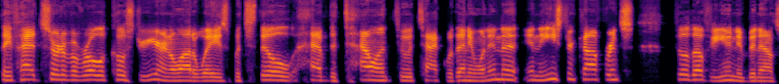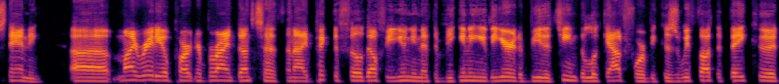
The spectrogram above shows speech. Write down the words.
They've had sort of a roller coaster year in a lot of ways, but still have the talent to attack with anyone in the in the Eastern Conference. Philadelphia Union been outstanding. Uh, my radio partner Brian Dunseth and I picked the Philadelphia Union at the beginning of the year to be the team to look out for because we thought that they could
